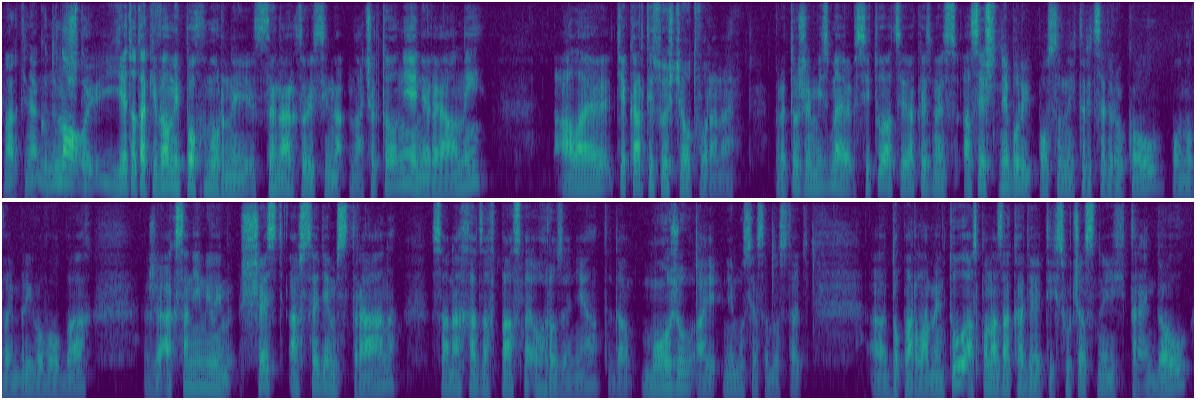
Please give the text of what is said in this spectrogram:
Martin, ako to No, je to taký veľmi pochmurný scenár, ktorý si na, načrtol. Nie je nereálny, ale tie karty sú ešte otvorené. Pretože my sme v situácii, aké sme asi ešte neboli posledných 30 rokov po novembri vo voľbách, že ak sa nemýlim, 6 až 7 strán sa nachádza v pásme ohrozenia, teda môžu aj nemusia sa dostať do parlamentu, aspoň na základe tých súčasných trendov.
